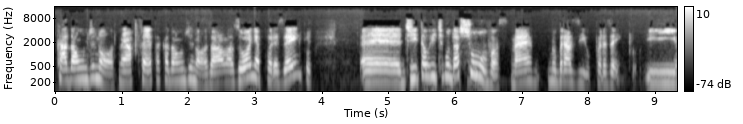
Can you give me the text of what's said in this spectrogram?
cada um de nós, né, afeta cada um de nós. A Amazônia, por exemplo, é, dita o ritmo das chuvas, né, no Brasil, por exemplo. E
